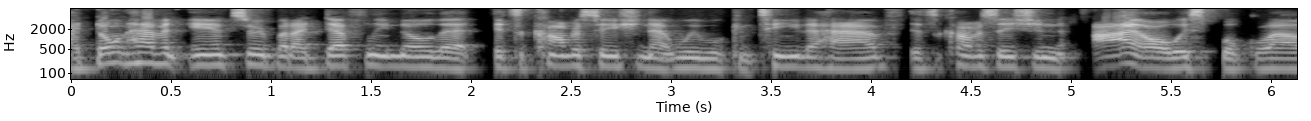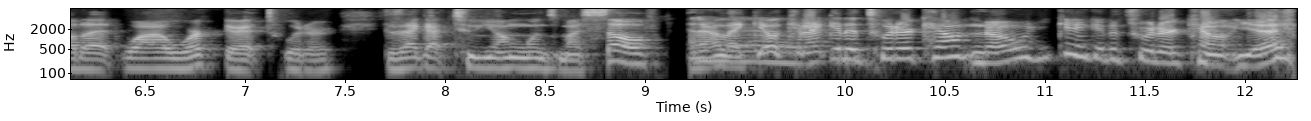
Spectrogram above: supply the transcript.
I don't have an answer, but I definitely know that it's a conversation that we will continue to have. It's a conversation I always spoke loud at while I worked there at Twitter because I got two young ones myself. And I'm like, yo, can I get a Twitter account? No, you can't get a Twitter account yet.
